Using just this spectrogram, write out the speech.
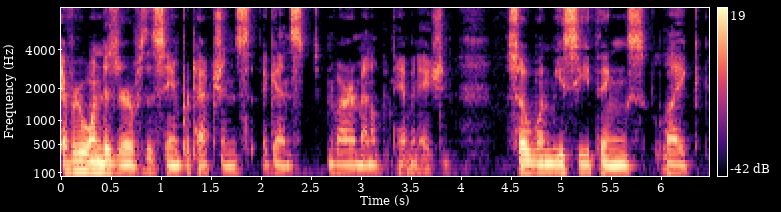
everyone deserves the same protections against environmental contamination. So when we see things like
